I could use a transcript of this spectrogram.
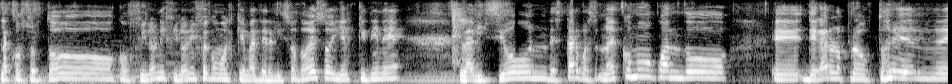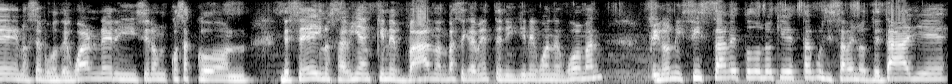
las consultó con Filoni. Filoni fue como el que materializó todo eso y el que tiene la visión de Star Wars. No es como cuando eh, llegaron los productores de, no sé, pues, de Warner y hicieron cosas con DC y no sabían quién es Batman, básicamente, ni quién es Wonder Woman. Filoni sí sabe todo lo que es Star Wars y sabe los detalles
